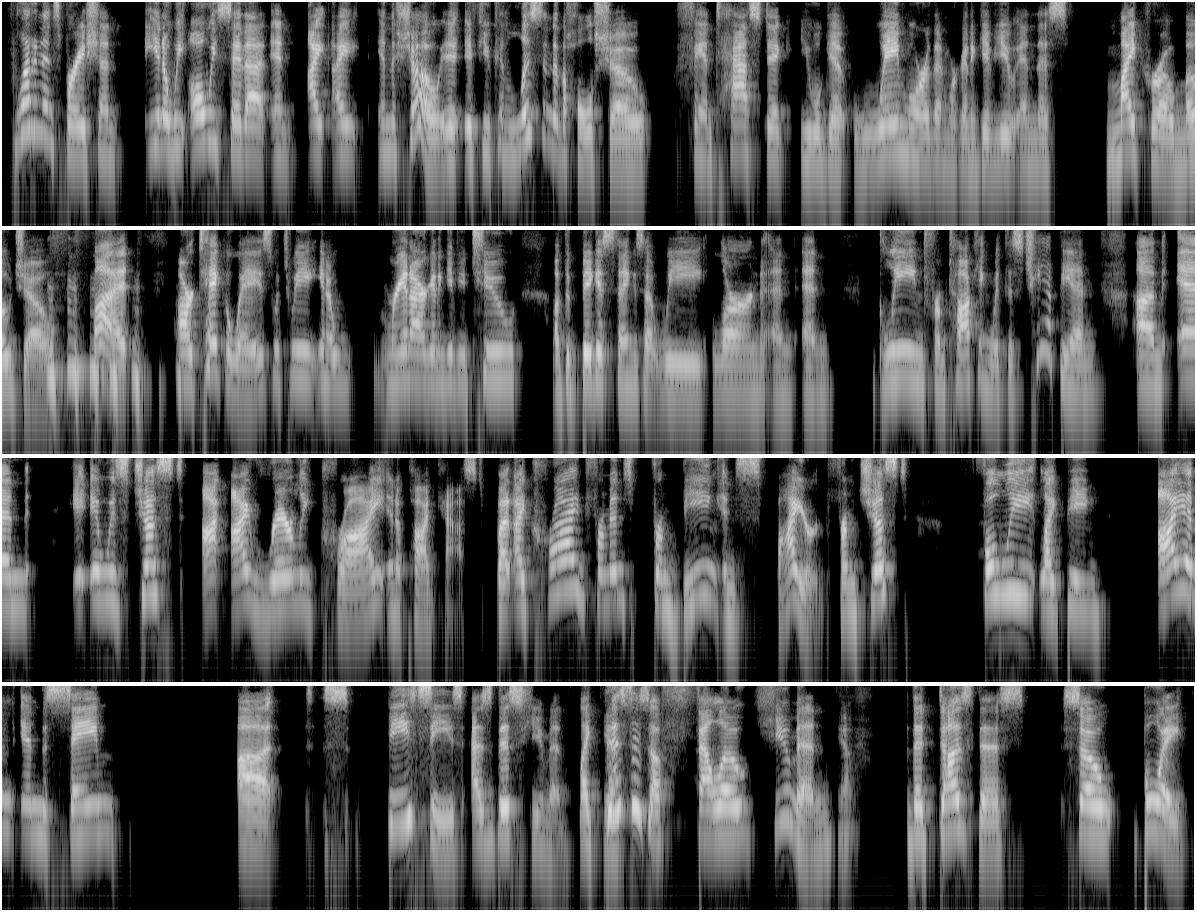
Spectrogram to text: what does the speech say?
what an inspiration. You know, we always say that. And I, I, in the show, if you can listen to the whole show, fantastic. You will get way more than we're going to give you in this micro mojo. but our takeaways, which we, you know, Maria and I are going to give you two of the biggest things that we learned and and gleaned from talking with this champion. Um, and it, it was just I, I rarely cry in a podcast, but I cried from in, from being inspired, from just fully like being I am in the same uh, species as this human. Like yeah. this is a fellow human yeah. that does this. So, boy,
